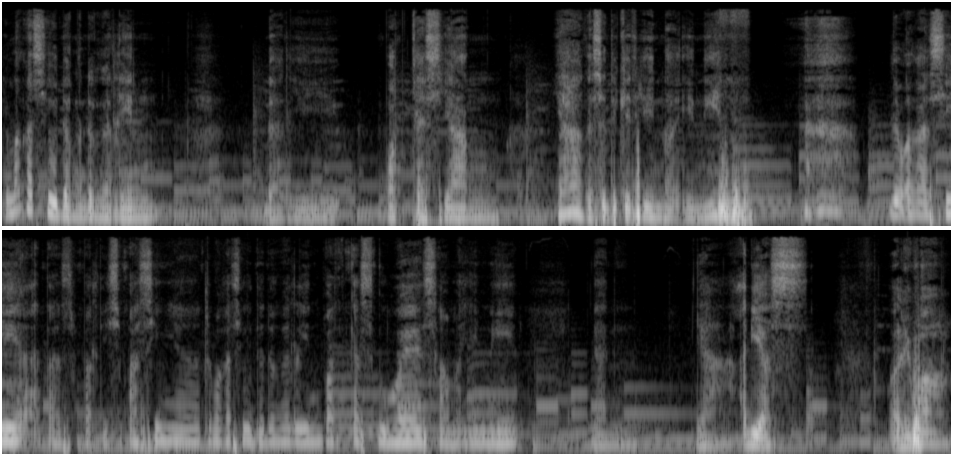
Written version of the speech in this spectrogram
Terima kasih udah ngedengerin dari podcast yang ya agak sedikit hina ini Terima kasih atas partisipasinya. Terima kasih udah dengerin podcast gue selama ini. Dan ya, adios. Oliva.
